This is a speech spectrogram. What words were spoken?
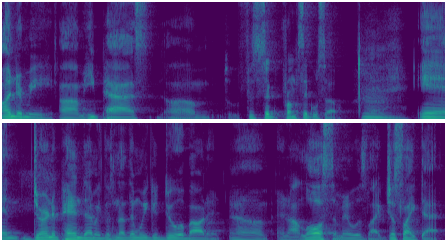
under me. Um, he passed um, sick- from sickle cell. Mm. And during the pandemic, there's nothing we could do about it. Um, and I lost him. And it was like just like that.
